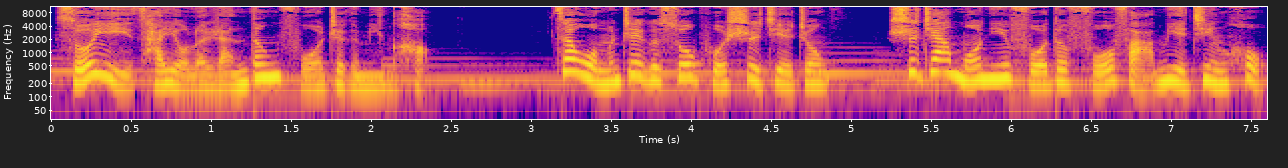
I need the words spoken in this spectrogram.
所以才有了燃灯佛这个名号。在我们这个娑婆世界中，释迦牟尼佛的佛法灭尽后，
